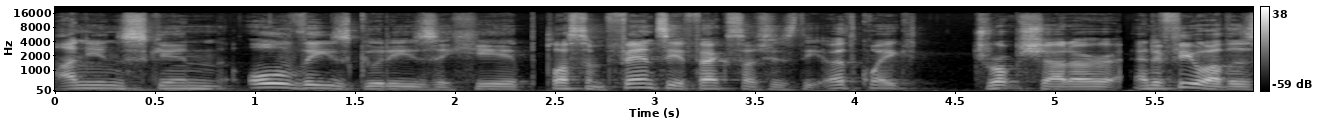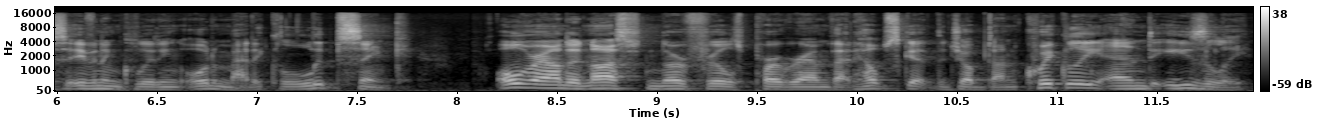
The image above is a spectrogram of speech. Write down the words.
onion skin, all these goodies are here, plus some fancy effects such as the earthquake, drop shadow, and a few others, even including automatic lip sync. All around a nice no frills program that helps get the job done quickly and easily.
